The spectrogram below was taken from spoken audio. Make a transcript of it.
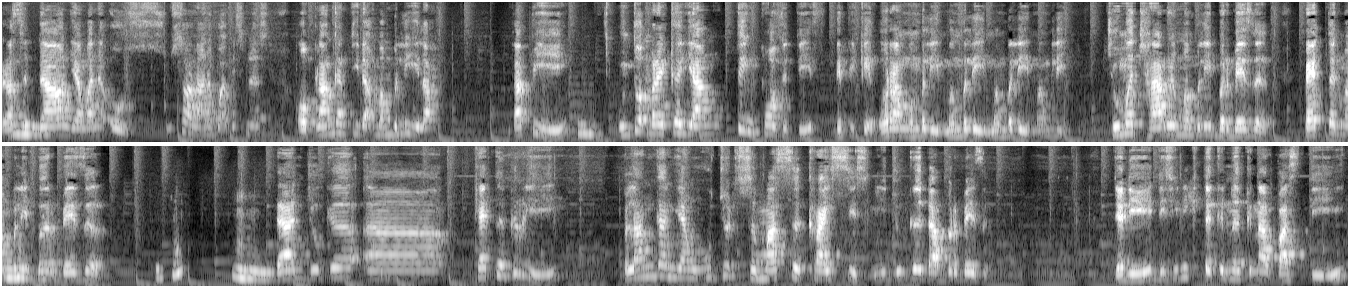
rasa Hmm. down yang mana, oh susahlah nak buat bisnes. Oh pelanggan tidak membelilah. Tapi Hmm. untuk mereka yang think positif, dia fikir orang membeli, membeli, membeli, membeli. Cuma cara membeli berbeza. Pattern membeli Hmm. berbeza. Betul? Mhm. Dan juga uh, kategori pelanggan yang wujud semasa krisis ni juga dah berbeza. Jadi di sini kita kena kenal pasti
